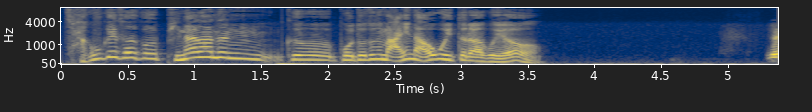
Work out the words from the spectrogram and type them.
자국에서 그 비난하는 그 보도도 많이 나오고 있더라고요. 네.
